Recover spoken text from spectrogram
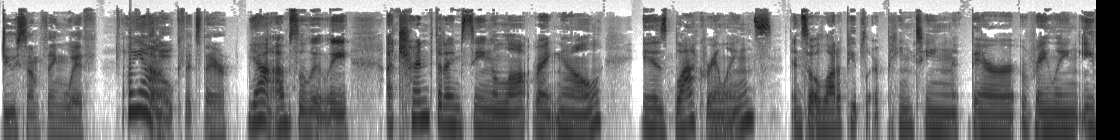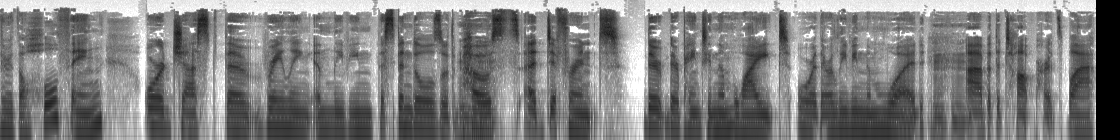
do something with Oh yeah. the oak that's there? Yeah, absolutely. A trend that I'm seeing a lot right now is black railings. And so a lot of people are painting their railing either the whole thing or just the railing and leaving the spindles or the posts a different they're they're painting them white or they're leaving them wood, uh, but the top part's black,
